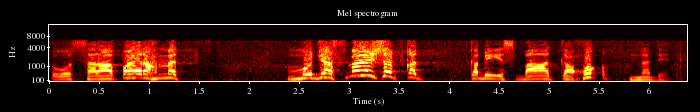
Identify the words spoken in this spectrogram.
تو وہ سراپا رحمت، مجسمہ شفقت کبھی اس بات کا حکم نہ دیتے۔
